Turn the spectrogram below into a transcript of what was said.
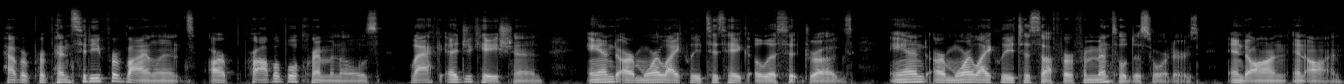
have a propensity for violence, are probable criminals, lack education, and are more likely to take illicit drugs, and are more likely to suffer from mental disorders, and on and on.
